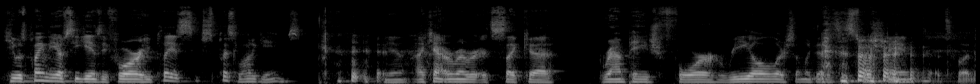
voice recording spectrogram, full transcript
he was playing the UFC games before. He plays. He just plays a lot of games. yeah, I can't remember. It's like uh, Rampage for Real or something like that. It's his Twitch name. That's funny.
